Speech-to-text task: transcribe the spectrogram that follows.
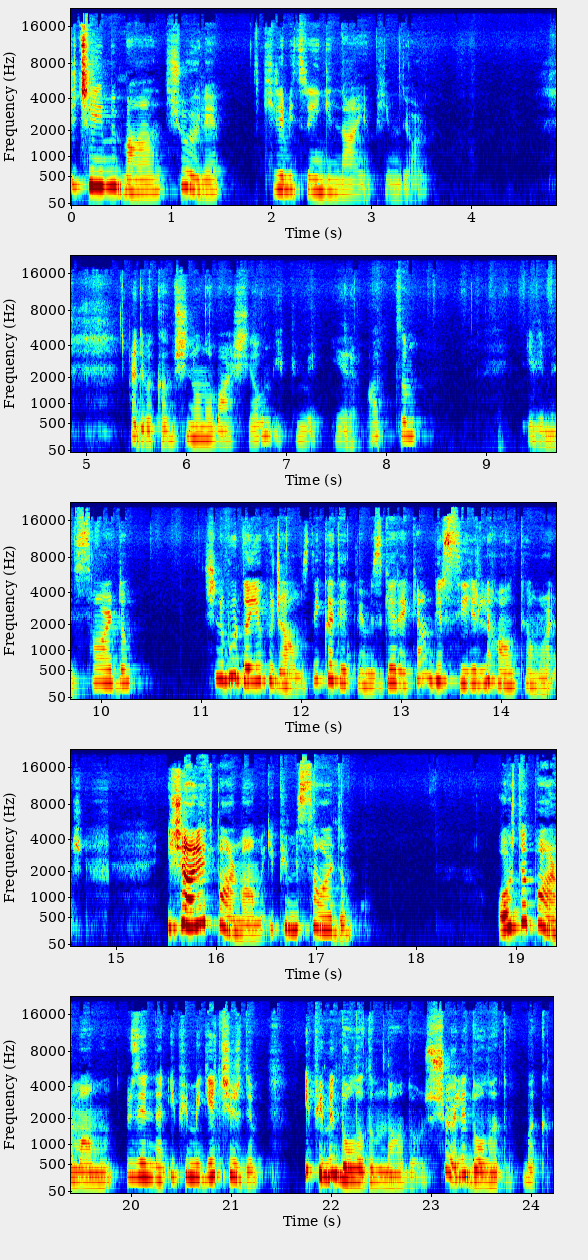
Çiçeğimi ben şöyle kiremit renginden yapayım diyorum. Hadi bakalım şimdi ona başlayalım. İpimi yere attım. Elime sardım. Şimdi burada yapacağımız, dikkat etmemiz gereken bir sihirli halka var. İşaret parmağımı ipimi sardım. Orta parmağımın üzerinden ipimi geçirdim. İpimi doladım daha doğrusu. Şöyle doladım. Bakın.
